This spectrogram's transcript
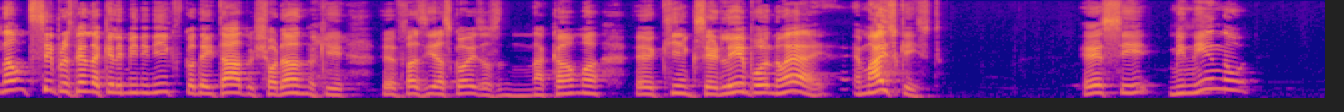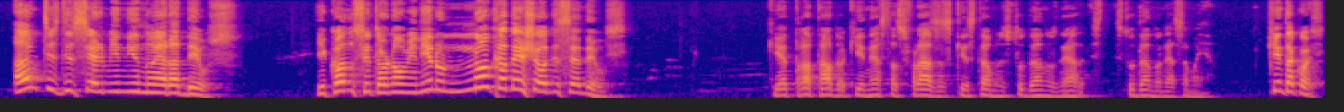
Não simplesmente aquele menininho que ficou deitado, chorando, que eh, fazia as coisas na cama, eh, tinha que ser limpo, não é? É mais que isto esse menino antes de ser menino era Deus. E quando se tornou menino, nunca deixou de ser Deus. Que é tratado aqui nestas frases que estamos estudando, estudando nessa manhã. Quinta coisa.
